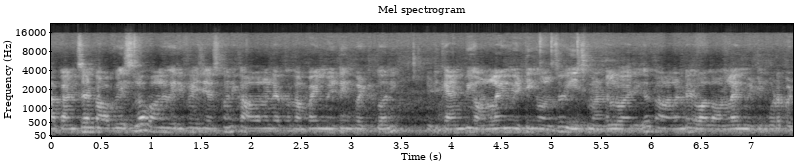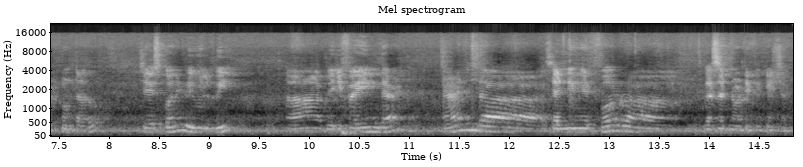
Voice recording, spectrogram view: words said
ఆ కన్సల్ట్ ఆఫీస్లో వాళ్ళు వెరిఫై చేసుకొని కావాలంటే ఒక కంపైన్ మీటింగ్ పెట్టుకొని it can be online meeting also each mandal వారీగా కావాలంటే వాళ్ళు ఆన్లైన్ మీటింగ్ కూడా పెట్టుకుంటారు. చేసుకొని we will be verifying that and sending it for gazette notification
